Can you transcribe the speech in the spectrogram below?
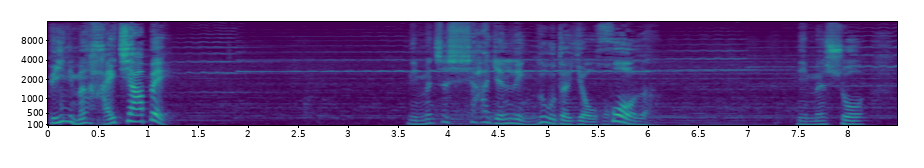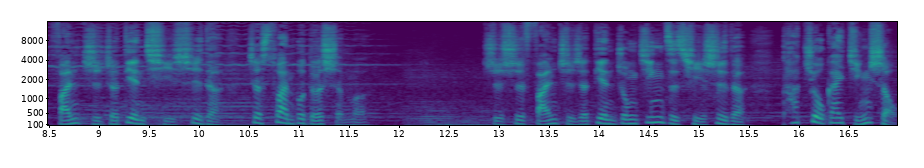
比你们还加倍。你们这瞎眼领路的有祸了。你们说，凡指着殿起誓的，这算不得什么；只是凡指着殿中金子起誓的，他就该谨守。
